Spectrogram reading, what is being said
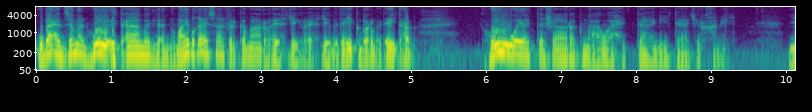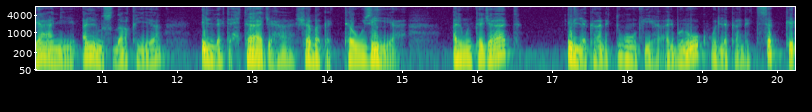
وبعد زمن هو يتعامل لأنه ما يبغى يسافر كمان رايح جاي رايح جاي بدأ يكبر بدأ يتعب. هو يتشارك مع واحد تاني تاجر خمل يعني المصداقية إلا تحتاجها شبكة توزيع. المنتجات إلا كانت تقوم فيها البنوك وإلا كانت تسكر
